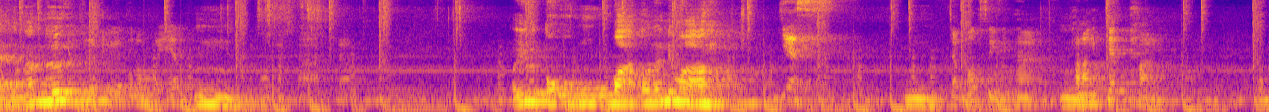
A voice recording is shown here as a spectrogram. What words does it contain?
ทย์อย่างนั้นหรือเหลือเหลือตัวละเม็ดอืมเอามาชาร์จครับเฮ้ยตัวอุบาทตัวนั้นนี่หว่า yes อืมจากบล็อกอืม45 พลังเจ็ดพันผม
